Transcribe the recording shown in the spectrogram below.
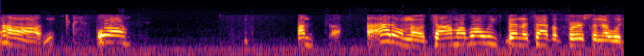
Oh, well, I'm. I don't know, Tom. I've always been the type of person that would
